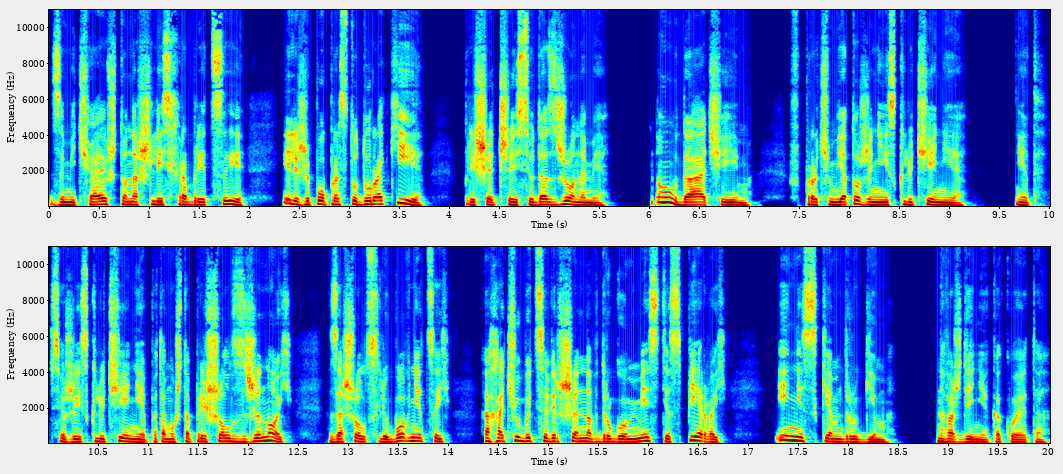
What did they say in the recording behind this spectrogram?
Замечаю, что нашлись храбрецы или же попросту дураки, пришедшие сюда с женами. Ну, удачи им. Впрочем, я тоже не исключение. Нет, все же исключение, потому что пришел с женой, зашел с любовницей, а хочу быть совершенно в другом месте с первой – и ни с кем другим. Наваждение какое-то.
